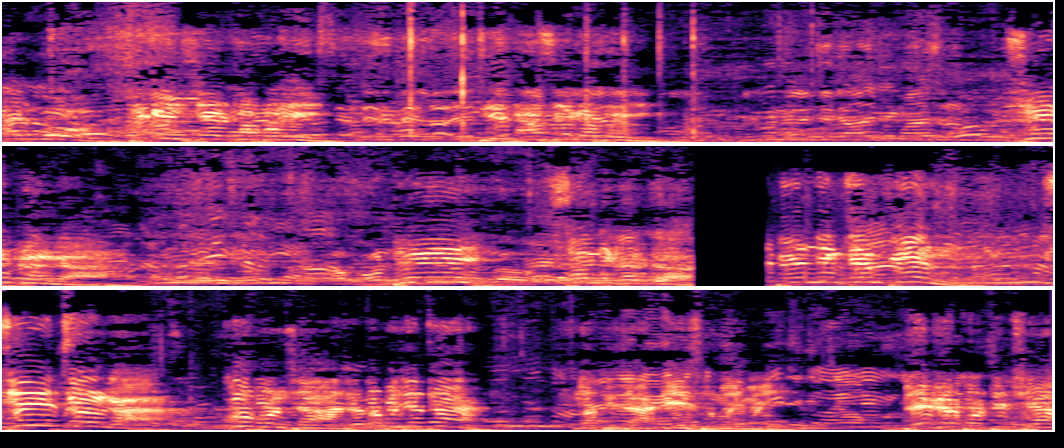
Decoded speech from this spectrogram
फाइभको सेकेन्ड सेटमा पनि। जित हासिल गर्दै श्रीगङ्गा दुई सन्धिखण्ड डिफेन्डिङ च्याम्पियन श्रीगङ्गा को बन्छ आजको विजेता नतिजा यही समयमै। बेगर प्रतीक्षा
